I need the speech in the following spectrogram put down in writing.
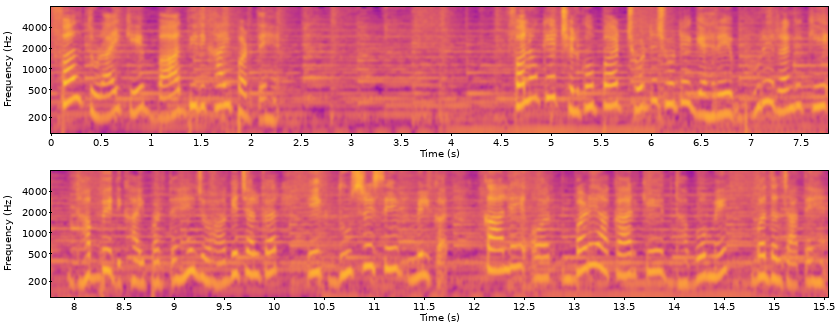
फल तुड़ाई के बाद भी दिखाई पड़ते हैं। फलों के छिलकों पर छोटे छोटे गहरे भूरे रंग के धब्बे दिखाई पड़ते हैं, जो आगे चलकर एक दूसरे से मिलकर काले और बड़े आकार के धब्बों में बदल जाते हैं।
